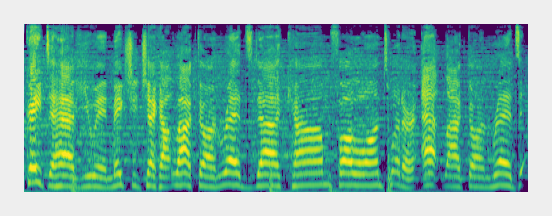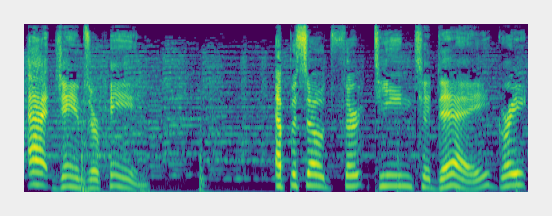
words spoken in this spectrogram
Great to have you in. Make sure you check out lockedonreds.com. Follow on Twitter at lockedonreds at James Rapien. Episode 13 today. Great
